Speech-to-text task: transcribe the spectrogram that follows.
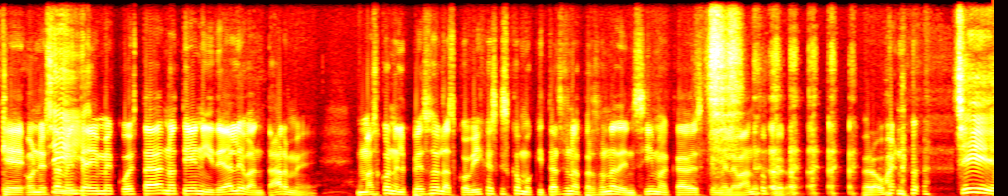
Que honestamente a mí me cuesta, no tiene ni idea levantarme. Más con el peso de las cobijas, que es como quitarse una persona de encima cada vez que me levanto, pero, pero bueno. Sí,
